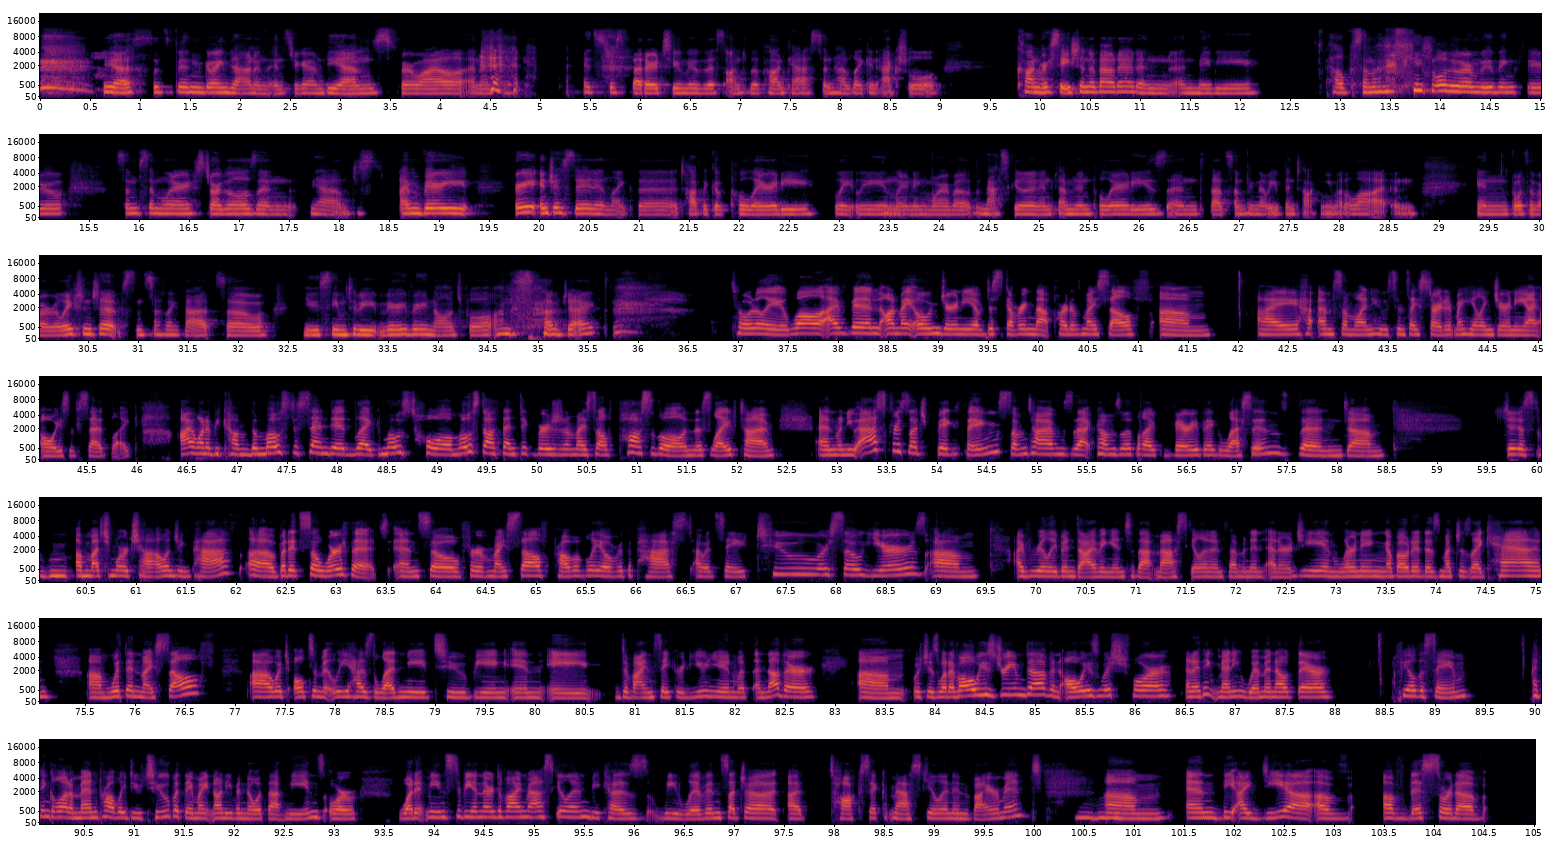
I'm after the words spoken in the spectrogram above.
yes, it's been going down in the Instagram DMs for a while. And I think it's just better to move this onto the podcast and have like an actual conversation about it and and maybe help some other people who are moving through some similar struggles. And yeah just i'm very very interested in like the topic of polarity lately and mm. learning more about the masculine and feminine polarities. And that's something that we've been talking about a lot and in both of our relationships and stuff like that. So you seem to be very very knowledgeable on the subject Totally. Well, I've been on my own journey of discovering that part of myself. Um, I am someone who, since I started my healing journey, I always have said, like, I want to become the most ascended, like, most whole, most authentic version of myself possible in this lifetime. And when you ask for such big things, sometimes that comes with like very big lessons. And, um, just a much more challenging path, uh, but it's so worth it. And so for myself, probably over the past, I would say two or so years, um, I've really been diving into that masculine and feminine energy and learning about it as much as I can um, within myself. Uh, which ultimately has led me to being in a divine sacred union with another um, which is what I've always dreamed of and always wished for. And I think many women out there feel the same. I think a lot of men probably do too, but they might not even know what that means or what it means to be in their divine masculine because we live in such a, a toxic masculine environment. Mm-hmm. Um, and the idea of of this sort of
